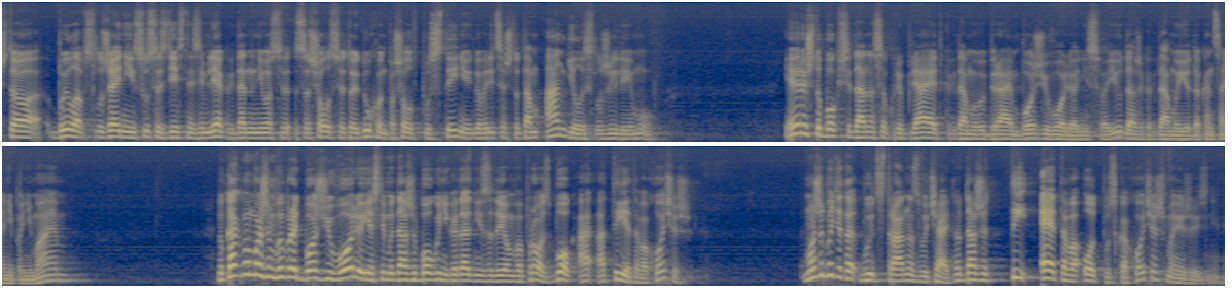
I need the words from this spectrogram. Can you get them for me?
что было в служении Иисуса здесь на земле, когда на него сошел Святой Дух, он пошел в пустыню, и говорится, что там ангелы служили ему. Я верю, что Бог всегда нас укрепляет, когда мы выбираем Божью волю, а не свою, даже когда мы ее до конца не понимаем. Но как мы можем выбрать Божью волю, если мы даже Богу никогда не задаем вопрос, Бог, а, а ты этого хочешь? Может быть, это будет странно звучать, но даже ты этого отпуска хочешь в моей жизни?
